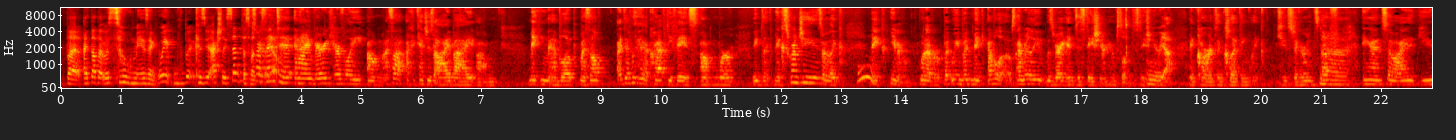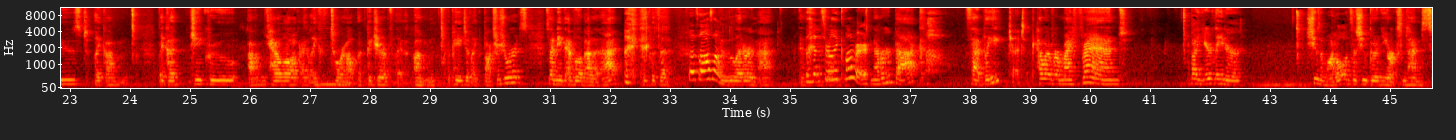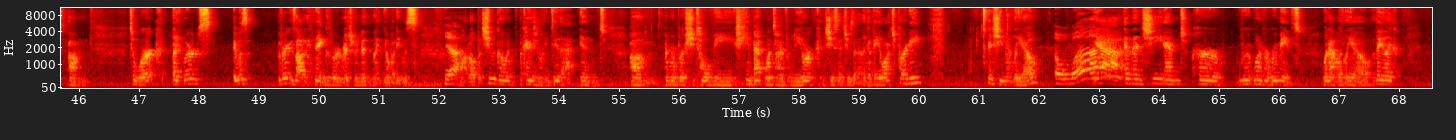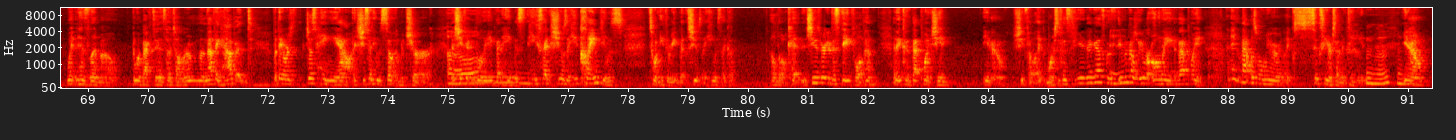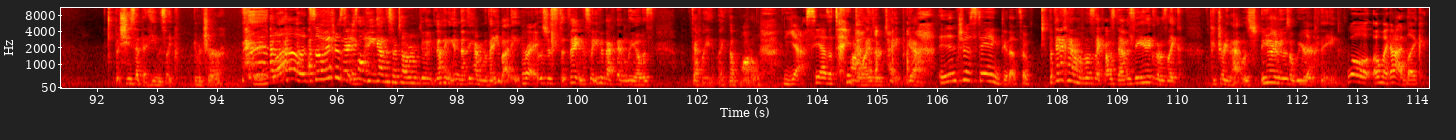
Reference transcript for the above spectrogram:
But I thought that was so amazing. Wait, but because you actually sent this one. So I sent it, and I very carefully. Um, I thought I could catch his eye by um, making the envelope myself. I definitely had a crafty face um, where we'd like make scrunchies or like make you know whatever, but we would make envelopes. I really was very into stationery. I'm still into stationery. Ooh, yeah. And cards and collecting like cute stickers and stuff. Yeah. And so I used like um like a J Crew um, catalog. I like tore out a picture of like um a page of like boxer shorts. So I made the envelope out of that and put the That's awesome. the letter in that. And, That's really clever. Never heard back, sadly. Tragic. However, my friend, about a year later, she was a model, and so she would go to New York sometimes um, to work. Like we were, just, it was a very exotic thing because we're in Richmond and like nobody was a Yeah. model, but she would go and occasionally do that. And um, I remember she told me she came back one time from New York and she said she was at like a Baywatch party, and she met Leo. Oh what? Yeah, and then she and her one of her roommates went out with Leo. They like went in his limo and went back to his hotel room. and Nothing happened, but they were just hanging out. And she said he was so immature that she couldn't believe that he was. He oh. said she was. He claimed he was twenty three, but she was like he was like a a little kid, and she was very disdainful of him. I think at that point she. You know, she felt like more sophisticated, I guess, because even though we were only at that point, I think that was when we were like sixteen or 17 mm-hmm, You mm-hmm. know, but she said that he was like immature. Wow, that's so interesting. They're just all hanging out in this hotel room doing nothing, and nothing happened with anybody. Right. It was just a thing. So even back then, Leo was definitely like the model, Yes, he has a type. modelizer type. Yeah. Interesting, dude. That's so. But then I kind of was like, I was devastated because I was like, picturing that was, you know what I mean? It was a weird Yeah. thing. Well, oh my god, like.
